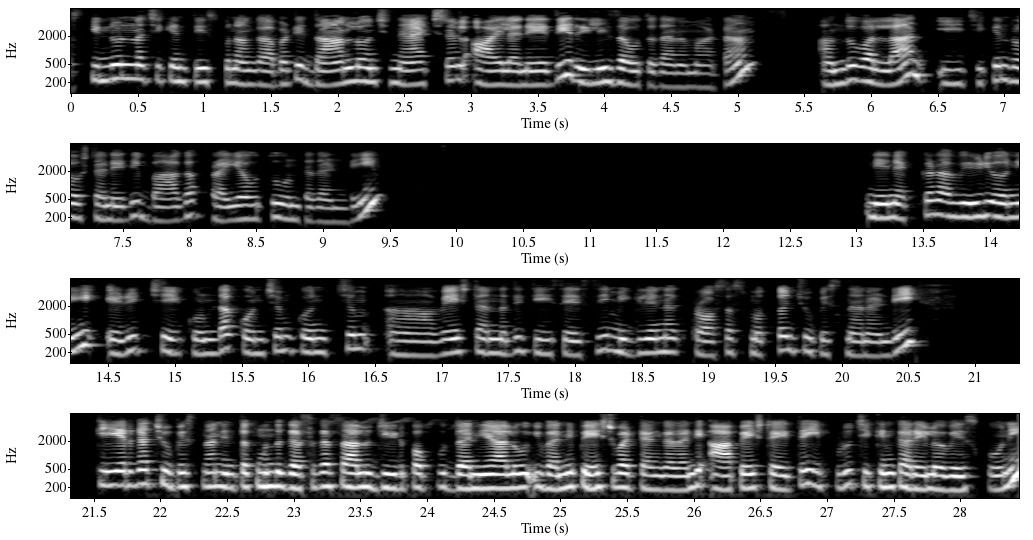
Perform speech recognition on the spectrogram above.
స్కిన్ ఉన్న చికెన్ తీసుకున్నాం కాబట్టి దానిలోంచి నేచురల్ ఆయిల్ అనేది రిలీజ్ అవుతుంది అందువల్ల ఈ చికెన్ రోస్ట్ అనేది బాగా ఫ్రై అవుతూ ఉంటుందండి నేను ఎక్కడ వీడియోని ఎడిట్ చేయకుండా కొంచెం కొంచెం వేస్ట్ అన్నది తీసేసి మిగిలిన ప్రాసెస్ మొత్తం చూపిస్తున్నానండి. క్లియర్‌గా చూపిస్తున్నాను. ఇంతకుముందు గసగసాలు, జీడిపప్పు, ధనియాలు ఇవన్నీ పేస్ట్ పట్టాం కదండి ఆ పేస్ట్ అయితే ఇప్పుడు చికెన్ కర్రీలో వేసుకొని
